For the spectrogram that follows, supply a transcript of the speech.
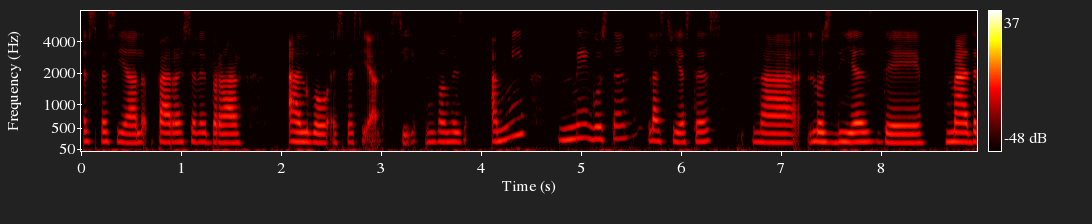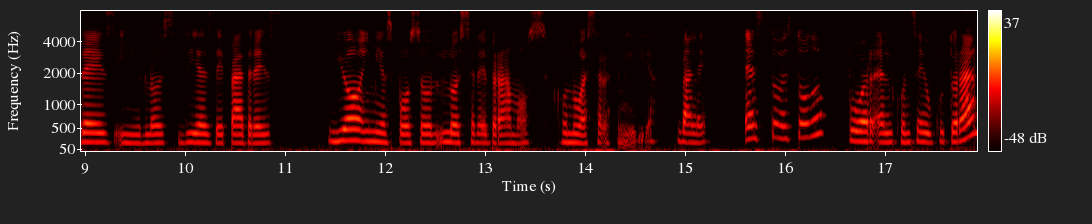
especial para celebrar algo especial. Sí, entonces a mí me gustan las fiestas los días de madres y los días de padres. Yo y mi esposo los celebramos con nuestra familia. Vale, esto es todo por el Consejo Cultural.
